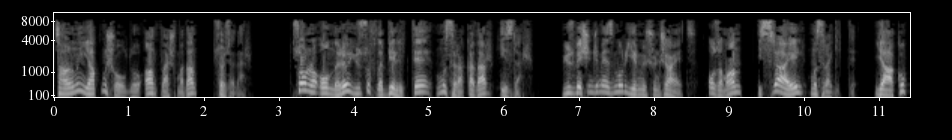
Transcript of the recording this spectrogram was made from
Tanrı'nın yapmış olduğu antlaşmadan söz eder. Sonra onları Yusuf'la birlikte Mısır'a kadar izler. 105. mezmur 23. ayet. O zaman İsrail Mısır'a gitti. Yakup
